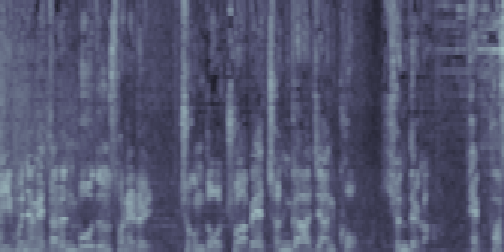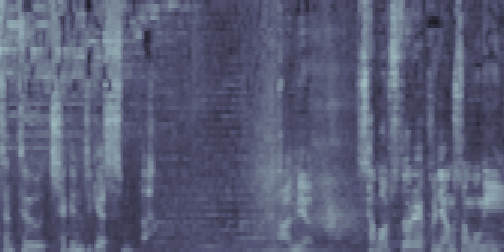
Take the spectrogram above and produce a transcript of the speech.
미분양에 따른 모든 손해를 조금도 조합에 전가하지 않고 현대가 100% 책임지겠습니다. 반면 상업시설의 분양 성공이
